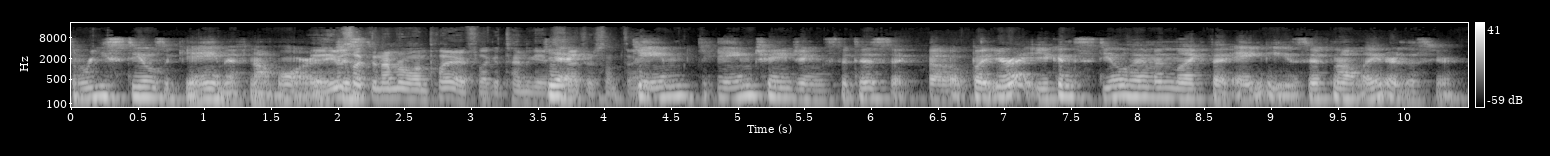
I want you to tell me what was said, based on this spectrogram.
three steals a game, if not more. Yeah, he was Just, like the number one player for like a ten game yeah, stretch or something. Game game changing statistic. So, but you're right, you can steal him in like the 80s, if not later this year.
